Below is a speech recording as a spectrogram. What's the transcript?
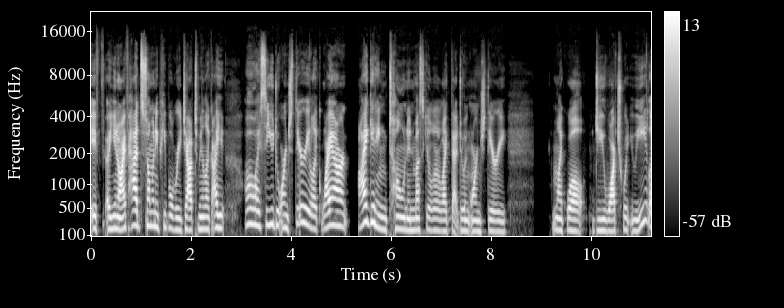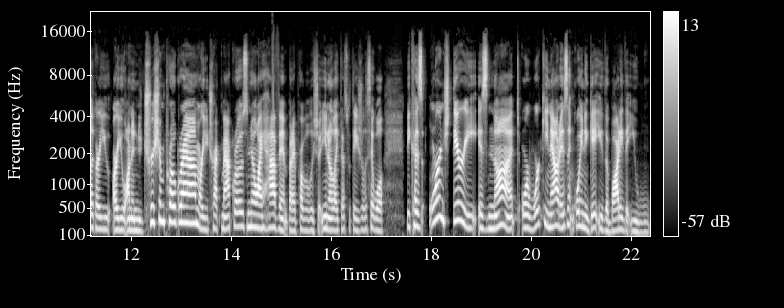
if uh, you know, I've had so many people reach out to me like, I, oh, I see you do Orange Theory. Like, why aren't I getting tone and muscular like that doing Orange Theory? I'm like, well, do you watch what you eat? Like, are you are you on a nutrition program? Or you track macros? No, I haven't, but I probably should. You know, like that's what they usually say. Well, because Orange Theory is not, or working out isn't going to get you the body that you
